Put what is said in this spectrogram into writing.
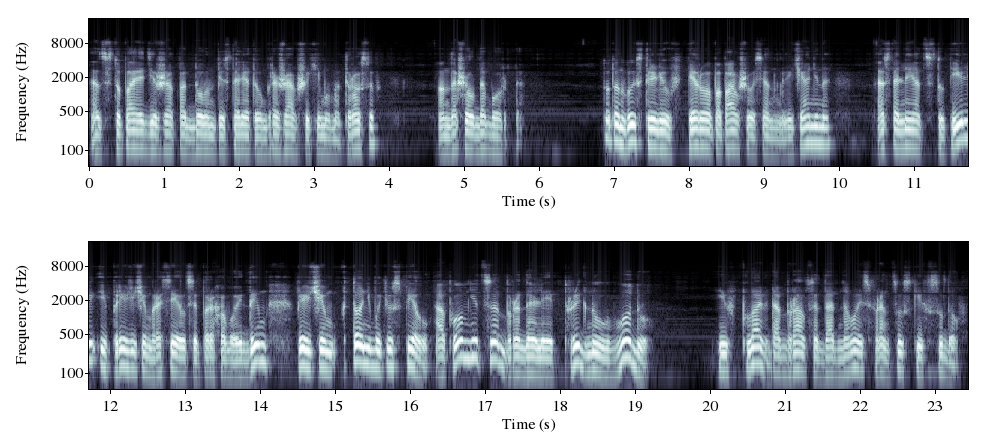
Отступая, держа под дулом пистолета угрожавших ему матросов, он дошел до борта. Тут он выстрелил в первого попавшегося англичанина, остальные отступили, и прежде чем рассеялся пороховой дым, прежде чем кто-нибудь успел опомниться, Бродели прыгнул в воду, и вплавь добрался до одного из французских судов.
